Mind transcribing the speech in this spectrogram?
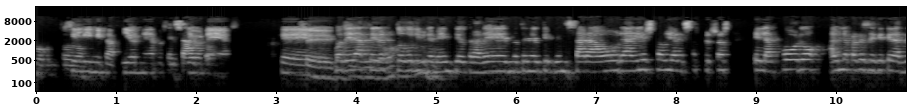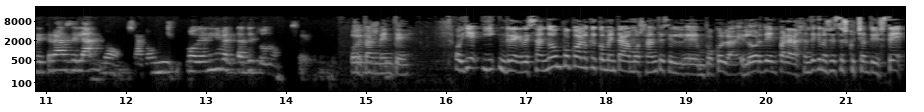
con todo. Sin limitaciones, restricciones. Que, Sí, Poder casi hacer todo. todo libremente otra vez, no tener que pensar ahora esto y a esas personas, el aforo, hay una parte que se hay que quedar detrás de la... No, o sea, con poder y libertad de todo. Totalmente. Oye, y regresando un poco a lo que comentábamos antes, el, eh, un poco la- el orden para la gente que nos esté escuchando y esté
